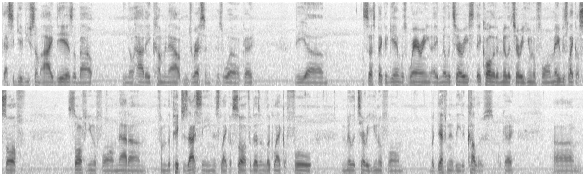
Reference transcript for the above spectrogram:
that's to give you some ideas about you know how they coming out and dressing as well. Okay, the um, suspect again was wearing a military. They call it a military uniform. Maybe it's like a soft, soft uniform. Not um from the pictures I've seen, it's like a soft. It doesn't look like a full military uniform, but definitely the colors. Okay. Um,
